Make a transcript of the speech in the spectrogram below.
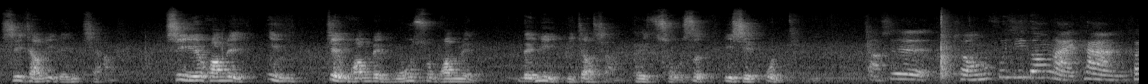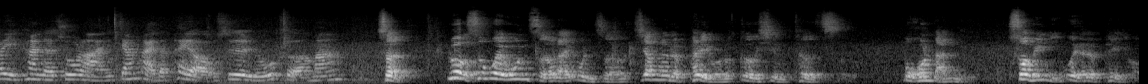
协调力连强，企业方面、应件方面、无术方面能力比较强，可以处事一些问题。老师，从夫妻宫来看，可以看得出来将来的配偶是如何吗？是，若是为温泽来问责，将来的配偶的个性特质不分男女，说明你未来的配偶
